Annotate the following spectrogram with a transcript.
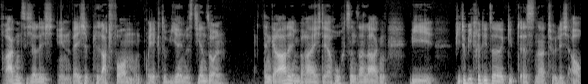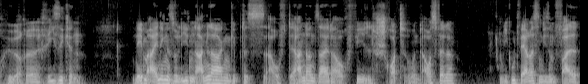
fragen uns sicherlich, in welche Plattformen und Projekte wir investieren sollen. Denn gerade im Bereich der Hochzinsanlagen wie P2P-Kredite gibt es natürlich auch höhere Risiken. Neben einigen soliden Anlagen gibt es auf der anderen Seite auch viel Schrott und Ausfälle. Wie gut wäre es in diesem Fall,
